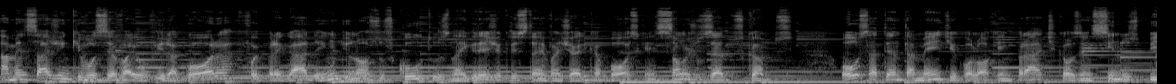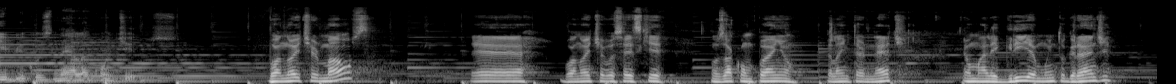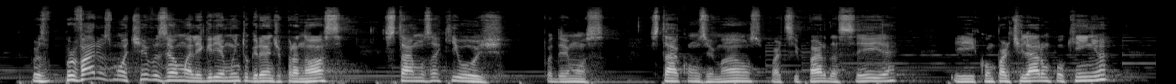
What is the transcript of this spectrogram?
A mensagem que você vai ouvir agora foi pregada em um de nossos cultos na Igreja Cristã Evangélica Bosque, em São José dos Campos. Ouça atentamente e coloque em prática os ensinos bíblicos nela contidos. Boa noite, irmãos. É, boa noite a vocês que nos acompanham pela internet. É uma alegria muito grande. Por, por vários motivos, é uma alegria muito grande para nós estarmos aqui hoje. Podemos estar com os irmãos, participar da ceia e compartilhar um pouquinho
